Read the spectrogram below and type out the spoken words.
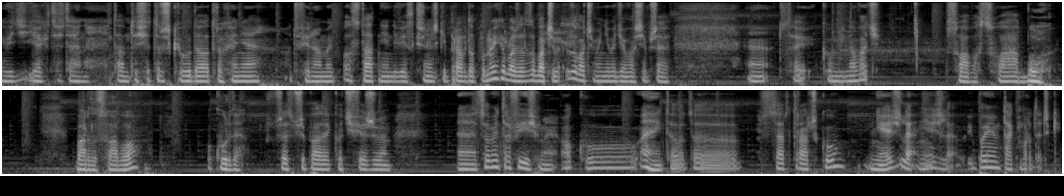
Widzi- Jak to ten... Tamte się troszkę udało, trochę nie. Otwieramy ostatnie dwie skrzyneczki prawdopodobnie, chyba że zobaczymy. Zobaczymy, nie będziemy właśnie prze... E, tutaj kombinować. Słabo, słabo. Bardzo słabo. O kurde, przez przypadek odświeżyłem. E, co my trafiliśmy? O ku... Ej, to, to Star Traczku. Nieźle, nieźle. I powiem tak, mordeczki.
